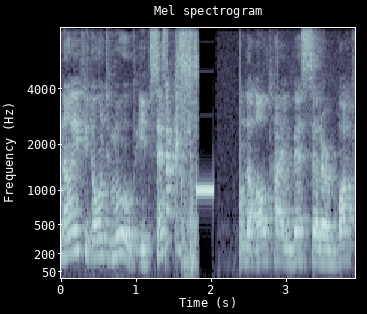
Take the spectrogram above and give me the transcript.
Now if you don't move, it says on the all-time bestseller Buck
